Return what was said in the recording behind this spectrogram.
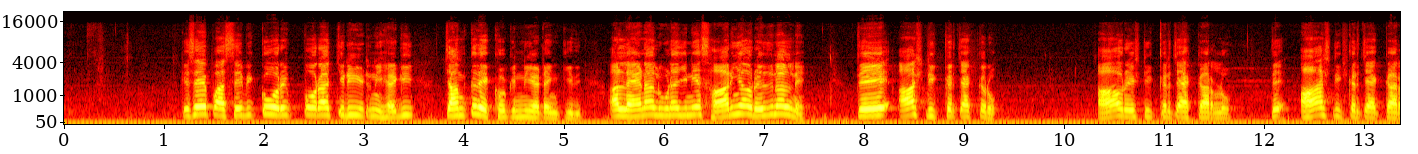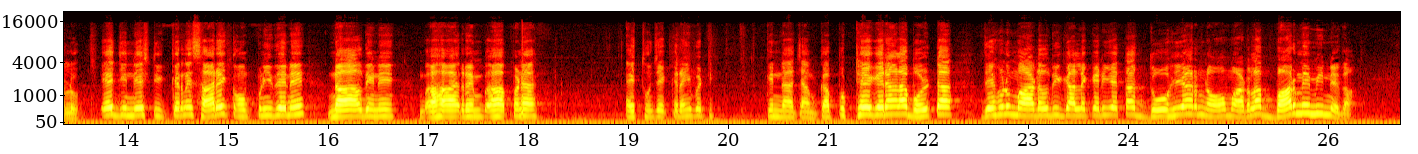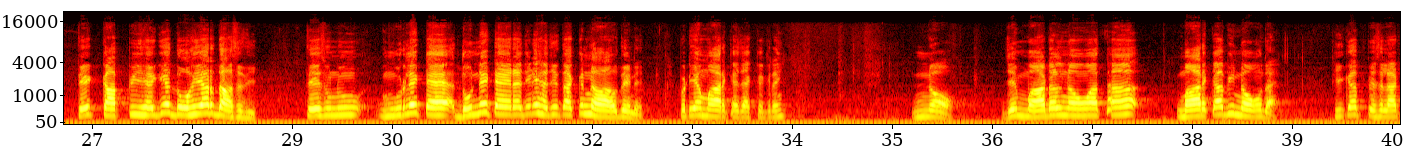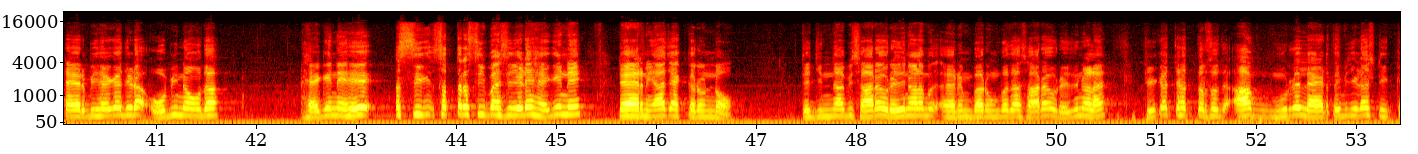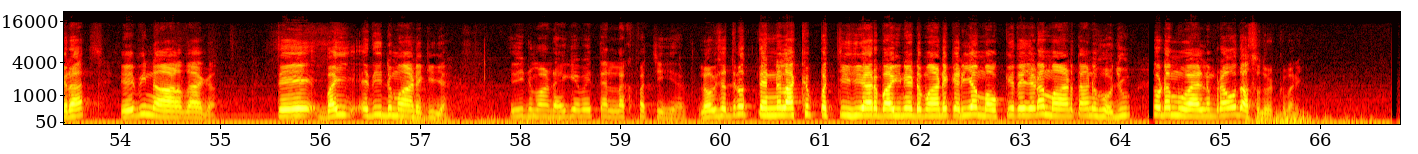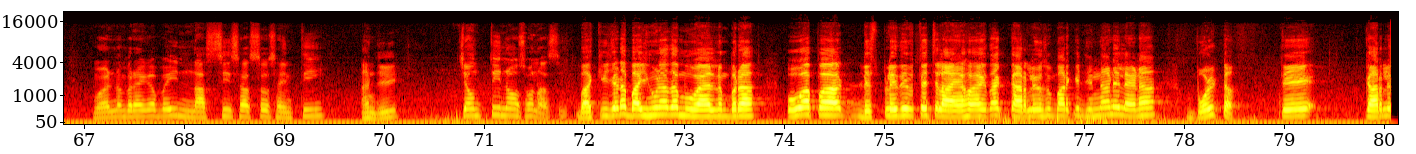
ਕਿਸੇ ਪਾਸੇ ਵੀ ਘੋਰ ਪੋਰਾ ਚਰੀਟ ਨਹੀਂ ਹੈਗੀ, ਚਮਕ ਦੇਖੋ ਕਿੰਨੀ ਆ ਟੈਂਕੀ ਦੀ। ਆ ਲੈਣਾ ਲੂਣਾ ਜਿੰਨੀਆਂ ਸਾਰੀਆਂ ਓਰੀਜਨਲ ਨੇ, ਤੇ ਆਹ ਸਟicker ਚੈੱਕ ਕਰੋ। ਆਹ ਔਰ ਇਹ ਸਟicker ਚੈੱਕ ਕਰ ਲਓ। ਤੇ ਆਹ ਸਟicker ਚੈੱਕ ਕਰ ਲਓ। ਇਹ ਜਿੰਨੇ ਸਟicker ਨੇ, ਸਾਰੇ ਕੰਪਨੀ ਦੇ ਨੇ, ਨਾਲ ਦੇ ਨੇ। ਆਹ ਆਪਣਾ ਇੱਥੋਂ ਚੈੱਕ ਕਰਾਈ ਬੱਟੀ ਕਿੰਨਾ ਚਮਕਾ। ਪੁੱਠੇ ਗੇਰਾਂ ਵਾਲਾ ਬੁਲਟ ਆ। ਜੇ ਹੁਣ ਮਾਡਲ ਦੀ ਗੱਲ ਕਰੀਏ ਤਾਂ 2009 ਮਾਡਲ ਆ 12ਵੇਂ ਮਹੀਨੇ ਦਾ। ਤੇ ਕਾਪੀ ਹੈਗੀ ਆ 2010 ਦੀ। ਤੇ ਤੁਹਾਨੂੰ ਮੂਰਲੇ ਟਾਇਰ ਦੋਨੇ ਟਾਇਰ ਆ ਜਿਹੜੇ ਹਜੇ ਤੱਕ ਨਾਲ ਦੇ ਨੇ। ਪਟੀਆਂ ਮਾਰ ਕੇ ਚੈੱਕ ਕਰਾਈ 9 ਜੇ ਮਾਡਲ 9 ਆ ਤਾਂ ਮਾਰਕਾ ਵੀ 9 ਦਾ ਠੀਕ ਆ? ਪਿਛਲਾ ਟਾਇਰ ਵੀ ਹੈਗਾ ਜਿਹੜਾ, ਉਹ ਵੀ 9 ਦਾ। ਹੈਗੇ ਨੇ ਇਹ 80 70 80 ਪੈਸੇ ਜਿਹੜੇ ਹੈਗੇ ਨੇ ਟਾਇਰ ਨੇ ਆ ਚੈੱਕ ਕਰੋ 9 ਤੇ ਜਿੰਨਾ ਵੀ ਸਾਰਾ ਓਰੀਜਨਲ ਰਿੰਬਾ ਰੂੰਬਾ ਦਾ ਸਾਰਾ ਓਰੀਜਨਲ ਹੈ ਠੀਕ ਆ 7400 ਆ ਮੂਰੇ ਲਾਈਟ ਤੇ ਵੀ ਜਿਹੜਾ ਸਟicker ਆ ਇਹ ਵੀ ਨਾਲ ਦਾ ਹੈਗਾ। ਤੇ ਬਾਈ ਇਹਦੀ ਡਿਮਾਂਡ ਕੀ ਹੈ? ਇਹਦੀ ਡਿਮਾਂਡ ਹੈਗੀ ਆ ਬਈ 325000 ਲੋ ਵੀ ਸੱਜਣੋ 3 ਲੱਖ 25000 ਬਾਈ ਨੇ ਡਿਮਾਂਡ ਕਰੀ ਆ ਮੌਕੇ ਤੇ ਜਿਹੜਾ ਮਾਨਤਾਨ ਹੋ ਜੂ। ਤੁਹਾਡਾ ਮੋਬਾਈਲ ਨੰਬਰ ਆ ਉਹ ਦੱਸ ਦਿਓ ਇੱਕ ਵਾਰੀ। ਮੋਬਾਈਲ ਨੰਬਰ ਹੈਗਾ ਬਈ 89737 ਹਾਂਜੀ। 34979 ਬਾਕੀ ਜਿਹੜਾ ਬਾਈ ਹੁਣਾਂ ਦਾ ਮੋਬਾਈਲ ਨੰਬਰ ਆ, ਉਹ ਆਪਾਂ ਡਿਸਪਲੇ ਦੇ ਉੱਤੇ ਚਲਾਇਆ ਹੋਇਆ ਤਾਂ ਕਰ ਲਿਓ ਸੰਪਰਕ, ਜਿਨ੍ਹਾਂ ਨੇ ਲੈਣਾ ਬੁਲਟ ਤੇ ਕਰ ਲਿਓ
